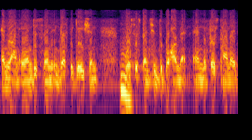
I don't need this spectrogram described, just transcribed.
Enron Andersen investigation mm. for suspension debarment. First time I'd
